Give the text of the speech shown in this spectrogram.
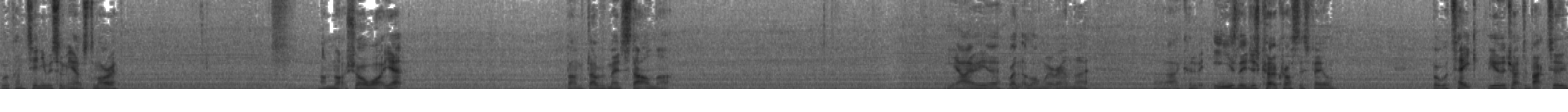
we'll continue with something else tomorrow. I'm not sure what yet, but I'm glad we've made a start on that. Yeah, I uh, went the long way around there. Uh, I could have easily just cut across this field. But we'll take the other tractor back too.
